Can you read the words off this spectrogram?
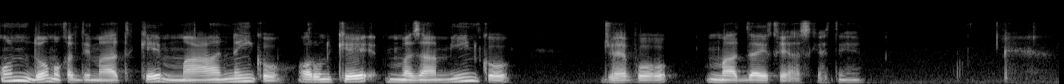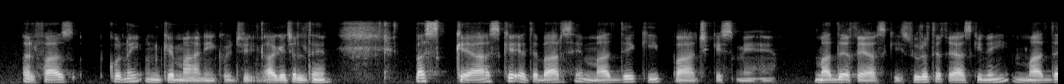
ان دو مقدمات کے معنی کو اور ان کے مضامین کو جو ہے وہ مادہ قیاس کہتے ہیں۔ الفاظ کو نہیں، ان کے معنی کو۔ جی آگے چلتے ہیں۔ بس قیاس کے اعتبار سے مادے کی پانچ قسمیں ہیں۔ مادہ قیاس کی، صورت قیاس کی نہیں، مادہ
